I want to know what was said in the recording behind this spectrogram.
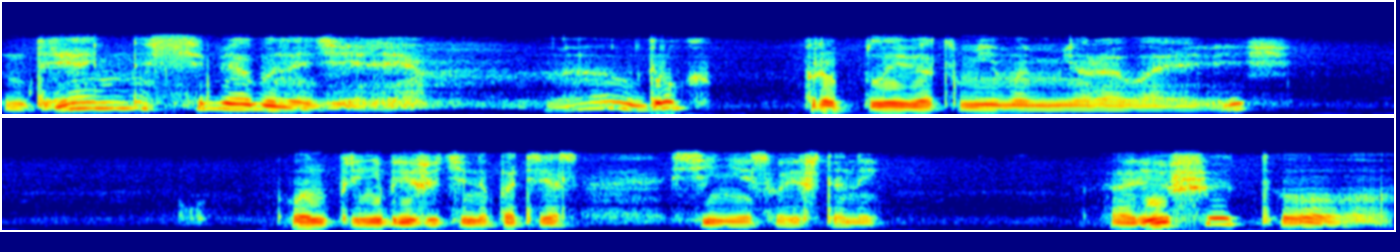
Дрянь на себя бы надели. А вдруг проплывет мимо мировая вещь? Он пренебрежительно потряс синие свои штаны. Решето.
